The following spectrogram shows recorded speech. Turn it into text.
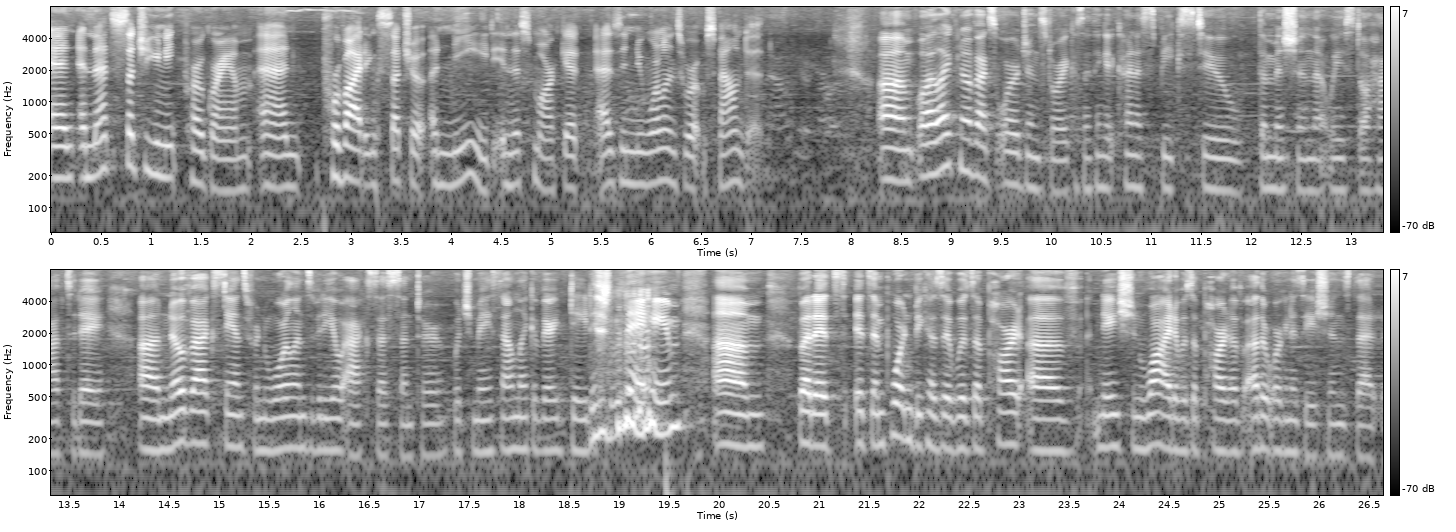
And and that's such a unique program and providing such a, a need in this market as in New Orleans where it was founded. Um, well, I like NOVAC's origin story because I think it kind of speaks to the mission that we still have today. Uh, NOVAC stands for New Orleans Video Access Center, which may sound like a very dated name, um, but it's it's important because it was a part of nationwide. It was a part of other organizations that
